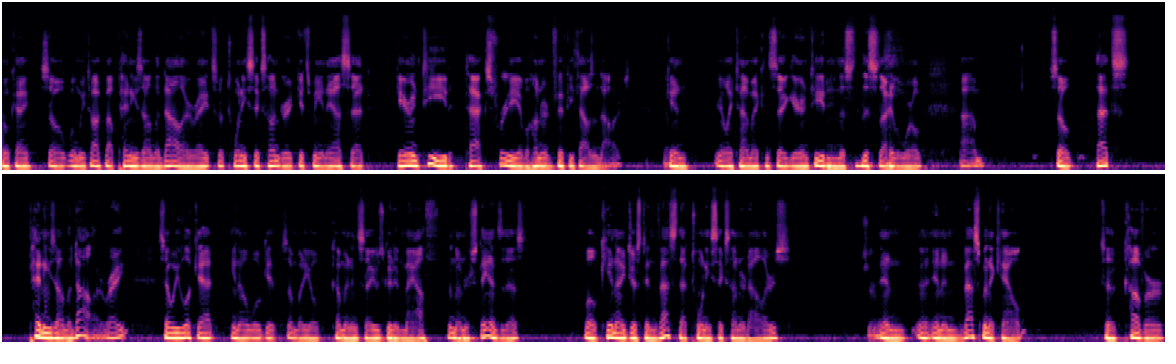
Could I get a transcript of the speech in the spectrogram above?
Okay, so when we talk about pennies on the dollar, right? So twenty six hundred gets me an asset guaranteed tax free of one hundred fifty thousand dollars. Yep. Again, the only time I can say guaranteed in this this side of the world. Um, so that's pennies on the dollar, right? So we look at, you know, we'll get somebody will come in and say who's good at math and understands this. Well, can I just invest that twenty six hundred dollars Sure. in uh, in an investment account to cover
